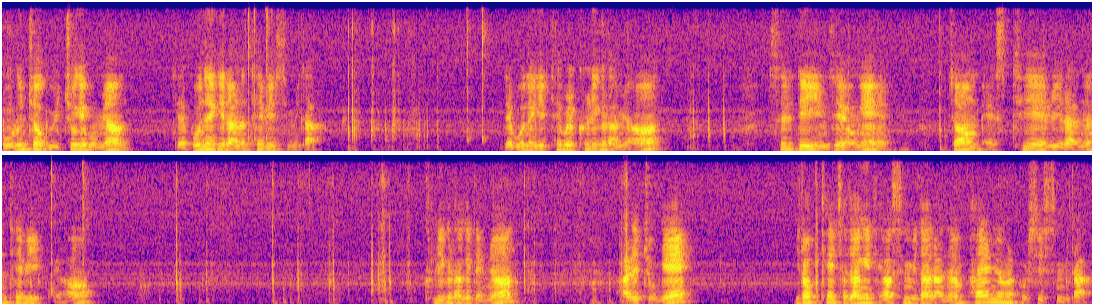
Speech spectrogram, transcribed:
오른쪽 위쪽에 보면 내보내기라는 탭이 있습니다. 내보내기 탭을 클릭을 하면 3D 인쇄용의 .stl이라는 탭이 있고요. 클릭을 하게 되면 아래쪽에 이렇게 저장이 되었습니다 라는 파일명을 볼 수 있습니다.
